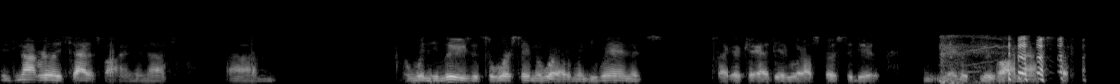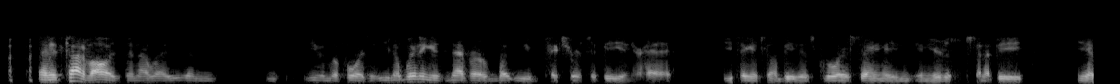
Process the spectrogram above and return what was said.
it's not really satisfying enough. Um, when you lose, it's the worst thing in the world. When you win, it's it's like okay, I did what I was supposed to do. You know, let's move on now. and it's kind of always been that way, even even before. You know, winning is never what you picture it to be in your head. You think it's going to be this glorious thing, and, and you're just going to be, you know,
